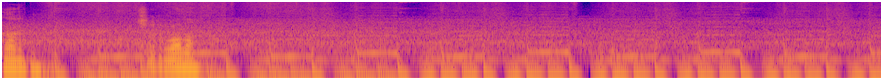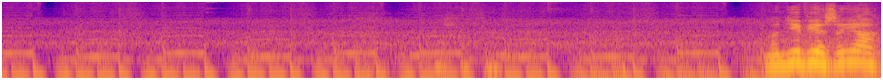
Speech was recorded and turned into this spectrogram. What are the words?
Karny. Czerwona. No nie wierzę, jak?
